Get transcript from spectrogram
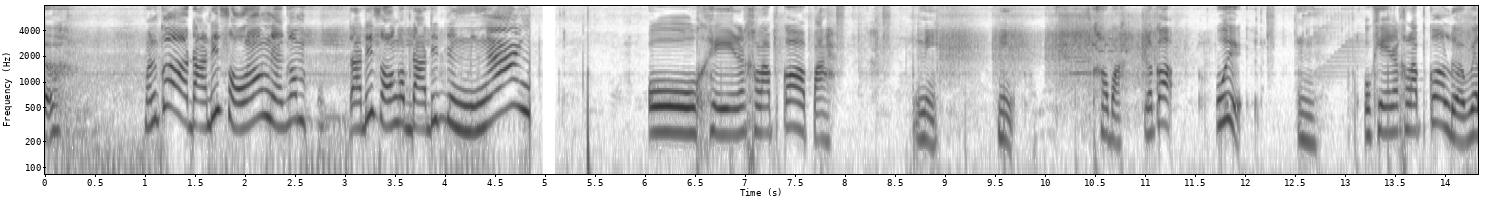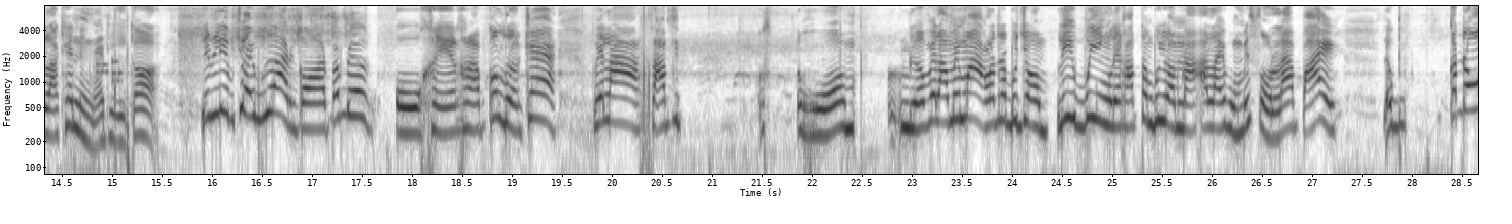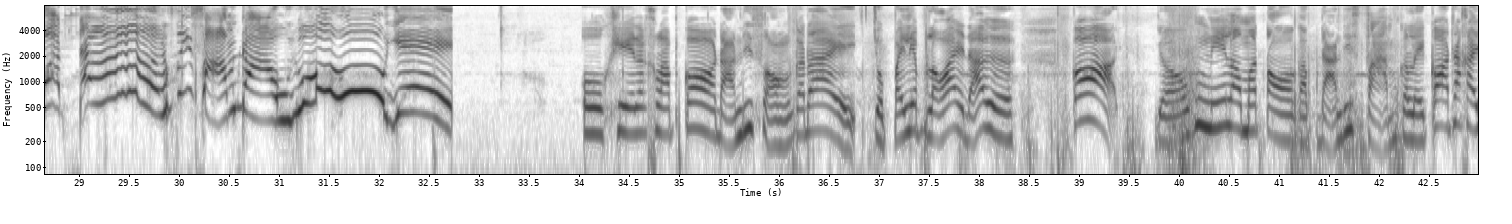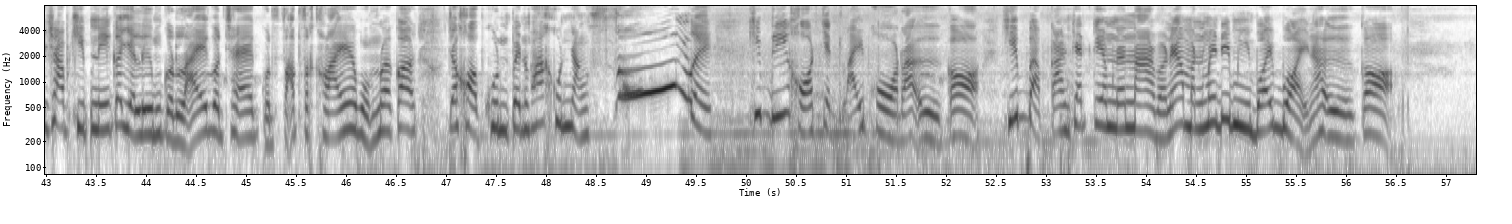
มันก็ด่านที่สองเนี่ยก็ด่านที่สองกับด่านที่หนึ่งนี่ง่ายโอเคนะครับก็ไปนี่นี่เข้าไปแล้วก็อุ้ยอืมโอเคนะครับ ก็เหลือเวลาแค่หนึ่งนาทีก็รีบๆช่วยเพื่อนก่อนแป๊บนึงโอเคครับ ก็เหลือแค่เวลาสามสิบโอ้โหเหลือเวลาไม่มากแล้วท่านผู้ชม รีบวิ่งเลยครับท่านผู้ชมนะ อะไรผมไม่สนแล้วไป แล้ว กระโดดเออที่สามดาวยูฮูเย่โอเคนะครับก็ด่านที่สองก็ได้จบไปเรียบร้อยนะเออ ก็เดี๋ยวพรุ่งนี้เรามาต่อกับด่านที่ 3 กันเลย ก็ถ้าใครชอบคลิปนี้ก็อย่าลืมกดไลค์ กดแชร์ กด Subscribe ให้ผมด้วยก็จะขอบคุณเป็นพระคุณอย่างสูงเลย คลิปนี้ขอ 7 ไลค์พอนะเออ ก็คลิปแบบการแคสเกมนานๆแบบนี้มันไม่ได้มีบ่อยๆ นะเออ ก็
